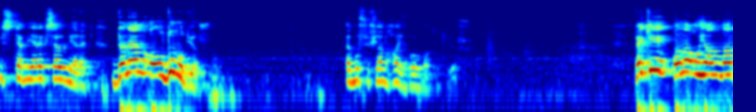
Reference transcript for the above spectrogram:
istemeyerek, sevmeyerek dönen oldu mu diyor. Ebu Süfyan hayır olmadı. Peki ona uyanlar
